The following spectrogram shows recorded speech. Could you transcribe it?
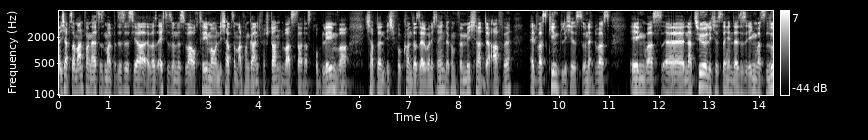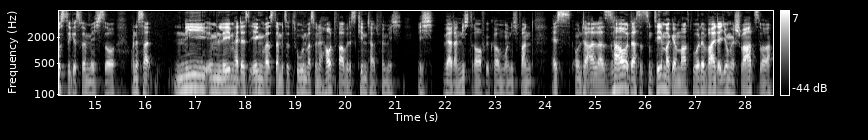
ich habe es am Anfang, als es mal, das ist ja was echtes und das war auch Thema und ich habe es am Anfang gar nicht verstanden, was da das Problem war. Ich habe dann, ich konnte da selber nicht dahinter kommen. Für mich hat der Affe etwas Kindliches und etwas, irgendwas äh, Natürliches dahinter. Es ist irgendwas Lustiges für mich so und es hat nie im Leben hätte es irgendwas damit zu tun, was für eine Hautfarbe das Kind hat für mich. Ich wäre da nicht drauf gekommen und ich fand es unter aller Sau, dass es zum Thema gemacht wurde, weil der Junge schwarz war.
